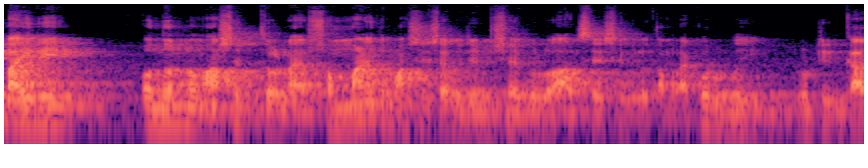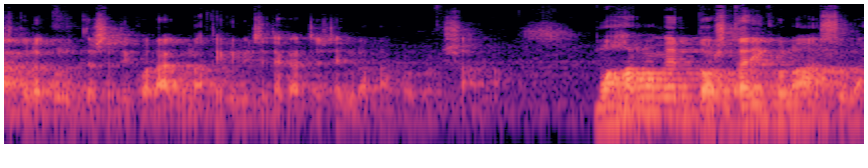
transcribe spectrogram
বাইরে অন্যান্য মাসের তুলনায় সম্মানিত মাস হিসাবে যে বিষয়গুলো আছে, সেগুলো তো আমরা করবই। রুটিন কাজগুলো গুরুত্বের সাথে করা গুণা থেকে বেঁচে থাকার চেষ্টা এগুলো আমরা করব, ইনশাআল্লাহ। মহরমের দশ তারিখ হলো আশুরা।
